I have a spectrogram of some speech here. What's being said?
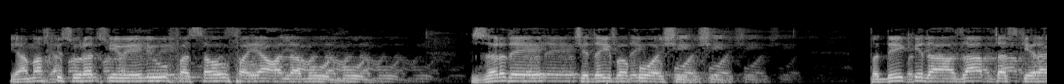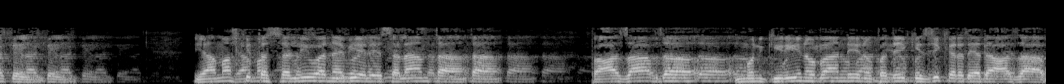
یا مخکې صورت کې ویلو فسوف يعلمون زرد چې دای په پوه شي په دې کې د عذاب تذکرہ کوي یا مخ کی تسلی و نبی علیہ السلام تا په عذاب د منکرین باندې نو په دې کې ذکر دی د عذاب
